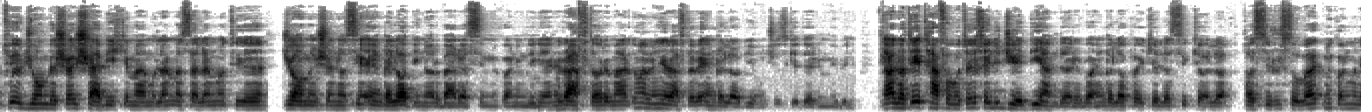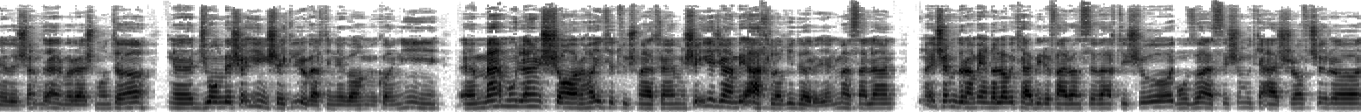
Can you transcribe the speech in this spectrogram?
توی جنبش های شبیه که معمولا مثلا ما توی جامعه شناسی انقلاب اینا رو بررسی می‌کنیم دیگه. یعنی رفتار مردم الان یه رفتار انقلابی اون چیزی که داریم می‌بینیم. البته یه تفاوت های خیلی جدی هم داره با انقلاب های کلاسیک که حالا خاصی رو صحبت می‌کنیم و نوشتم دربارش منتها جنبش های این شکلی رو وقتی نگاه می‌کنی معمولا شعارهایی که توش مطرح میشه یه جنبه اخلاقی داره. یعنی مثلا چه می‌دونم انقلاب کبیر فرانسه وقتی شد موضوع اصلیشون بود که اشراف چرا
